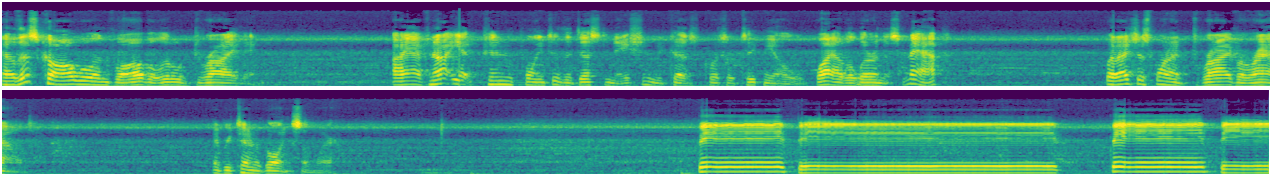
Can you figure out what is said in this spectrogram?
Now this call will involve a little driving. I have not yet pinpointed the destination because of course it'll take me a while to learn this map. But I just want to drive around and pretend we're going somewhere. Beep, beep, beep, beep.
